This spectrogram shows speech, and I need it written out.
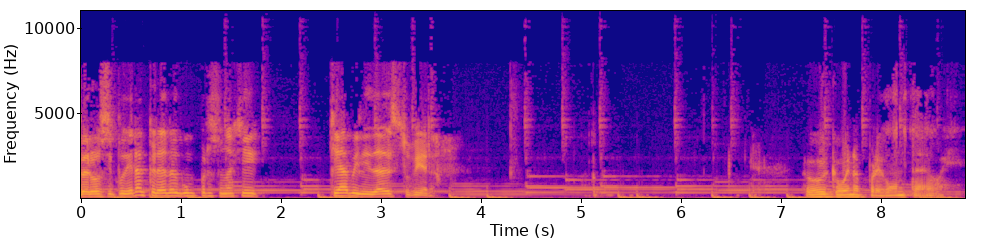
Pero si pudieran crear algún personaje, ¿qué habilidades tuviera? Uy, qué buena pregunta, güey.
